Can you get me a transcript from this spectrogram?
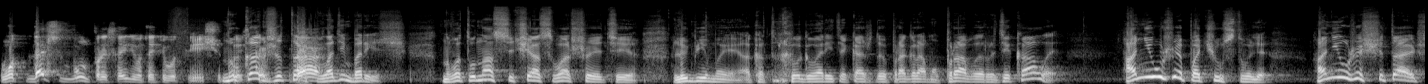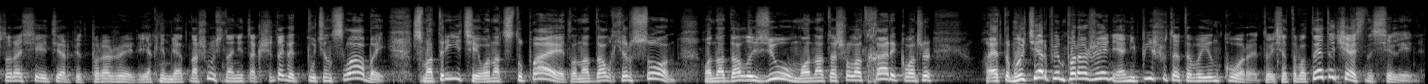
вот дальше будут происходить вот эти вот вещи. Ну как, как же так, Владимир Борисович? Ну вот у нас сейчас ваши эти любимые, о которых вы говорите каждую программу, правые радикалы, они уже почувствовали, они уже считают, что Россия терпит поражение. Я к ним не отношусь, но они так считают. Говорят, Путин слабый. Смотрите, он отступает, он отдал Херсон, он отдал Изюм, он отошел от Харькова. Он. Это мы терпим поражение. Они пишут это военкоры. То есть это вот эта часть населения.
